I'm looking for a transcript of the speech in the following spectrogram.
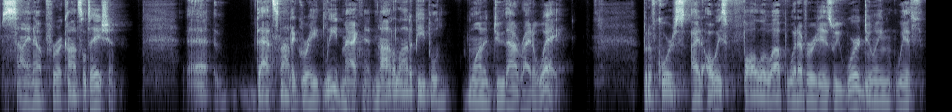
sign up for a consultation. Uh, that's not a great lead magnet. Not a lot of people want to do that right away. But of course, I'd always follow up whatever it is we were doing with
